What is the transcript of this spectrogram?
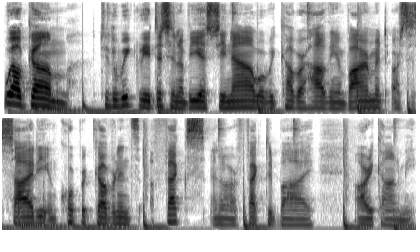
Welcome to the weekly edition of ESG Now, where we cover how the environment, our society, and corporate governance affects and are affected by our economy.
